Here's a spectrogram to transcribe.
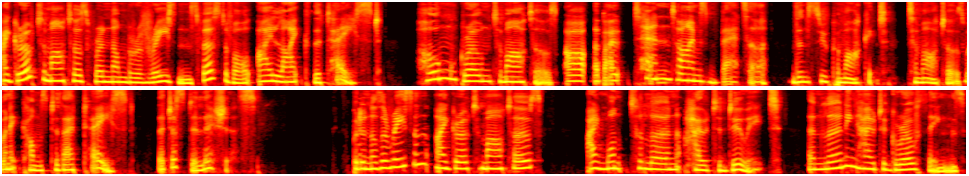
I grow tomatoes for a number of reasons. First of all, I like the taste. Homegrown tomatoes are about 10 times better than supermarket tomatoes when it comes to their taste. They're just delicious. But another reason I grow tomatoes, I want to learn how to do it. And learning how to grow things,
